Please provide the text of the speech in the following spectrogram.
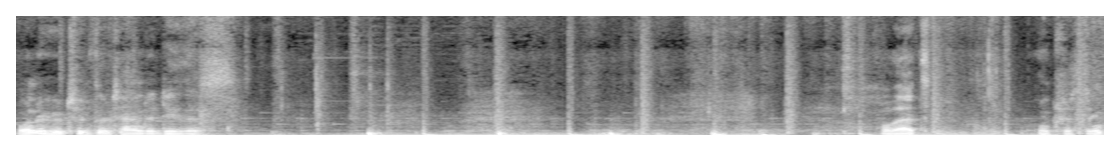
Wonder who took their time to do this. Well, that's interesting.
